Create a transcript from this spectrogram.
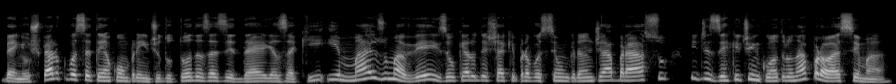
Bem, eu espero que você tenha compreendido todas as ideias aqui e, mais uma vez, eu quero deixar aqui para você um grande abraço e dizer que te encontro na próxima!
